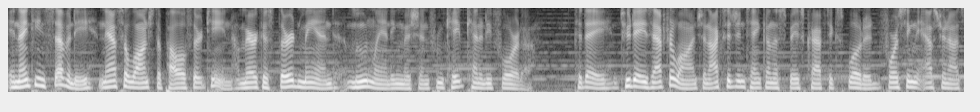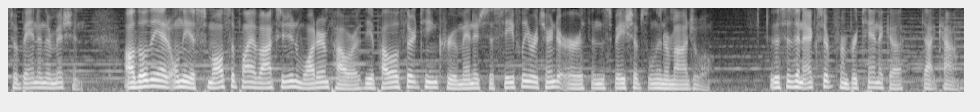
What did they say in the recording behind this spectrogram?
In 1970, NASA launched Apollo 13, America's third manned moon landing mission from Cape Kennedy, Florida. Today, two days after launch, an oxygen tank on the spacecraft exploded, forcing the astronauts to abandon their mission. Although they had only a small supply of oxygen, water, and power, the Apollo 13 crew managed to safely return to Earth in the spaceship's lunar module. This is an excerpt from Britannica.com.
